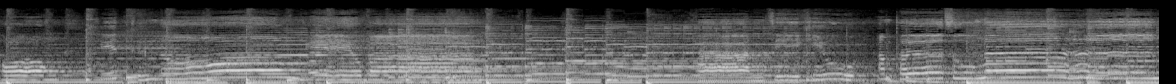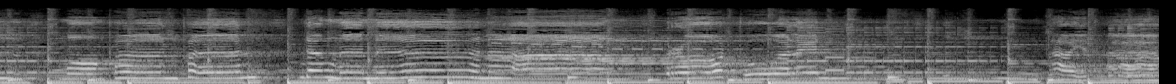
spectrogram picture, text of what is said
คองคิดถึงน้องเอวบางผ่านสีคิ้วอำเภอสูงเงินมองเพลินเพลินดังเนินเนื้อนางรถทัวร์เล่นท้ายทาง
